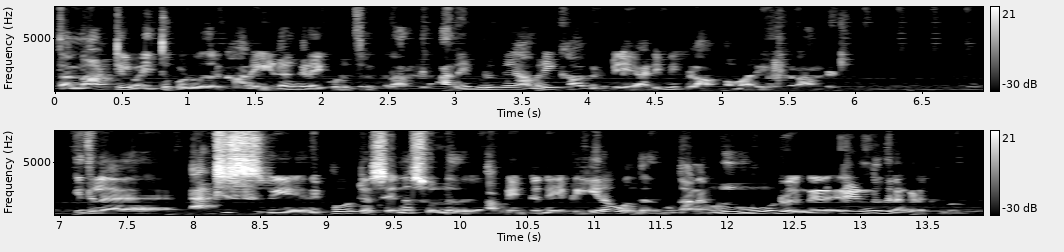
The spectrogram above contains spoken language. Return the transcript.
தன் நாட்டில் வைத்துக் கொள்வதற்கான இடங்களை கொடுத்திருக்கிறார்கள். அனைவருமே அமெரிக்காவினுடைய அடிமைகளாக மாறியிருக்கிறார்கள். இதில் ஆக்சிஸ் ரிப்போர்ட்டர்ஸ் என்ன சொல்லுது அப்படின்ட்டு நேற்று இரவு வந்தது. முந்தான முன் மூன்று ரெண்டு தினங்களுக்கு முன்பு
